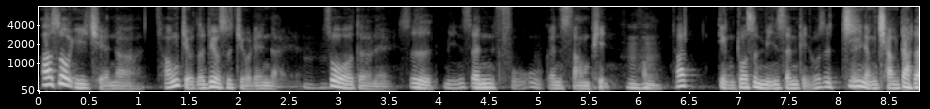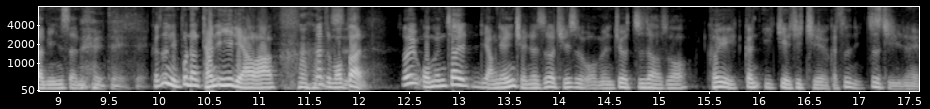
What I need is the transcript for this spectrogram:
阿寿以前呢、啊，长久的六十九年来做的呢是民生服务跟商品，嗯哼，它顶多是民生品或是机能强大的民生品，对对对。可是你不能谈医疗啊，那怎么办？所以我们在两年前的时候，其实我们就知道说可以跟医界去结合，可是你自己呢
